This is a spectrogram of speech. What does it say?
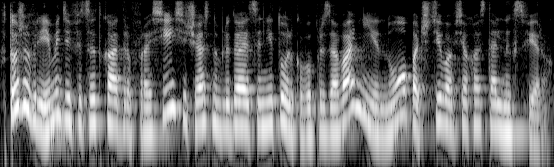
В то же время дефицит кадров в России сейчас наблюдается не только в образовании, но почти во всех остальных сферах.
